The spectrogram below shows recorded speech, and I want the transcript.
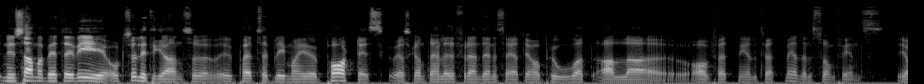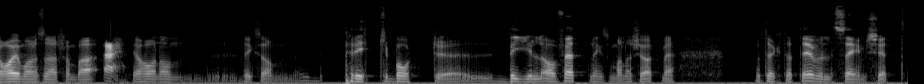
nu samarbetar vi också lite grann så på ett sätt blir man ju partisk och jag ska inte heller för den delen säga att jag har provat alla avfettningar eller tvättmedel som finns. Jag har ju varit sån här som bara äh, jag har någon liksom prick bort eh, bilavfettning som man har kört med och tyckt att det är väl same shit.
